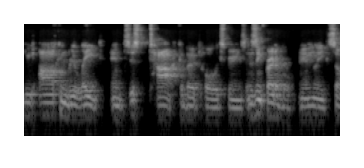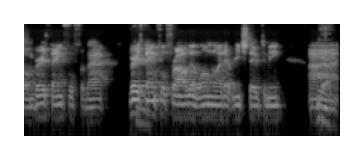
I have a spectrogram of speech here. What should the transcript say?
we all can relate and just talk about the whole experience. And it's incredible. And like, so I'm very thankful for that. Very thankful for all the alumni that reached out to me. Uh, yeah.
